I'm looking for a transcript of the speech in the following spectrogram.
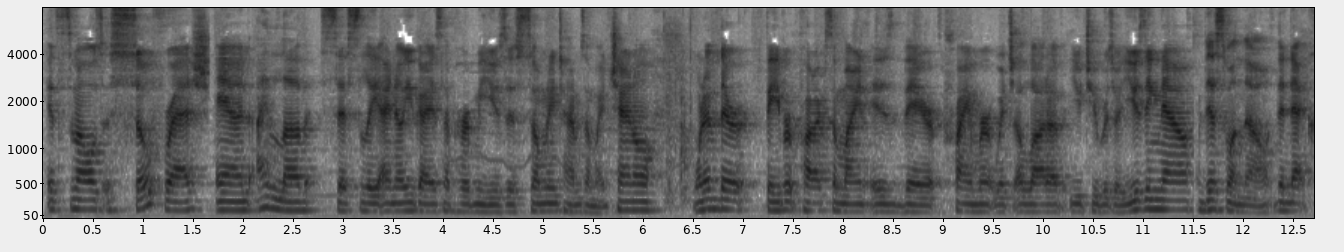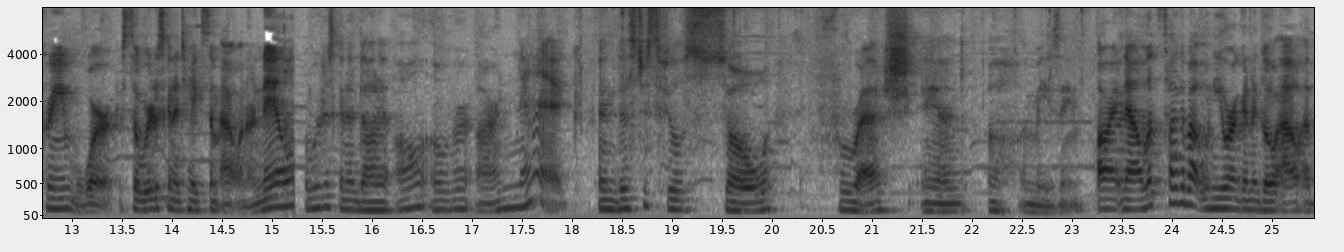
It smells so fresh and I love Sisley. I know you guys have heard me use this so many times on my channel. One of their favorite products of mine is their primer, which a lot of YouTubers are using now. This one though, the neck cream works. So we're just gonna take some out on our nail and we're just gonna dot it all over our neck. And this just feels so fresh and oh, amazing. All right, now let's talk about when you are gonna go out uh,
